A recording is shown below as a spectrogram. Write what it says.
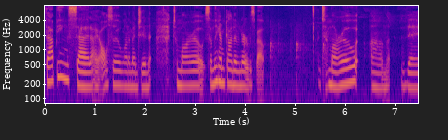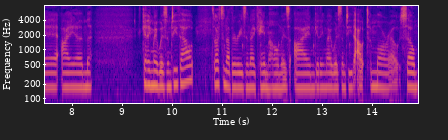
that being said, I also want to mention tomorrow something I'm kind of nervous about. Tomorrow, um, that I am getting my wisdom teeth out. So that's another reason I came home is I'm getting my wisdom teeth out tomorrow. So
